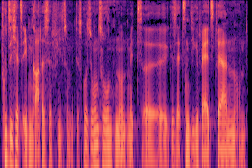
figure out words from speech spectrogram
tut sich jetzt eben gerade sehr viel so mit Diskussionsrunden und mit äh, Gesetzen, die gewälzt werden und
